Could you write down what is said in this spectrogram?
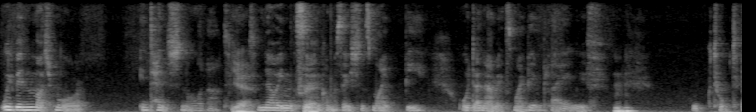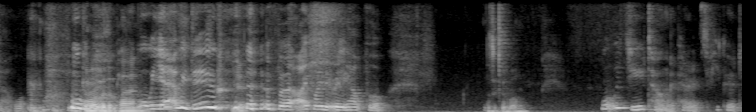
we've been much more intentional about it. Yeah. Knowing that True. certain conversations might be or dynamics might be in play. We've, hmm we've talked about what. we'll Come up with a plan. well, yeah, we do. Yeah. but I find it really helpful. That's a good one. What would you tell my parents if you could?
